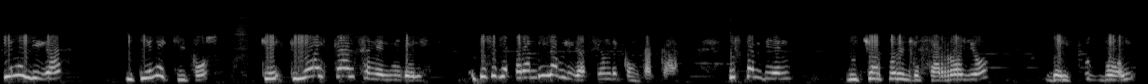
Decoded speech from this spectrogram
tiene ligas y tiene equipos que, que no alcanzan el nivel entonces, para mí la obligación de CONCACAF es también luchar por el desarrollo del fútbol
